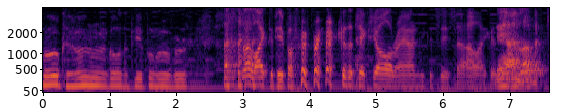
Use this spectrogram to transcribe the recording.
Okay, I'm gonna go to the people mover. I like the people mover because it takes you all around. You can see stuff. I like it. Yeah, I love it.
